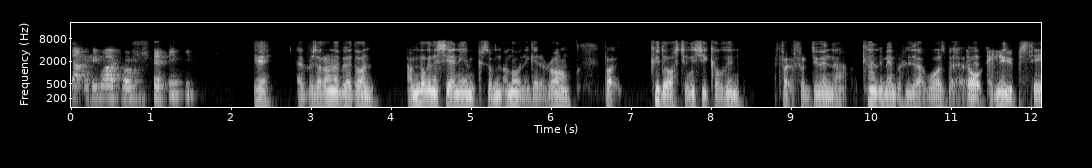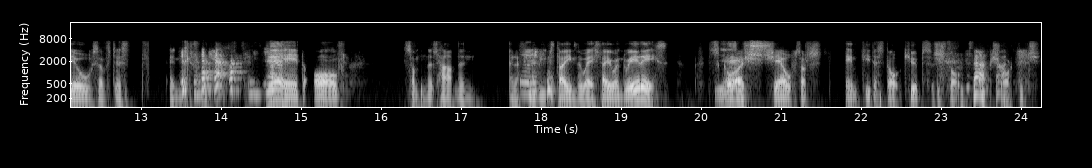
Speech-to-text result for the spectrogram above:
That would be why yeah, It was a runaway on. I'm not going to say a name because I'm, I'm not going to get it wrong, but kudos to Lucy Calhoun for, for doing that. I can't remember who that was, but it- Stock it made- cube sales have just increased yeah. ahead of something that's happening in a few weeks' time, the West Highland Way race. Scottish shelves are s- emptied of stock cubes. There's stock shortage.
